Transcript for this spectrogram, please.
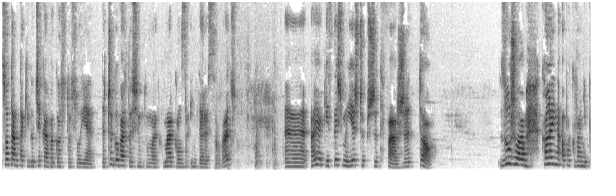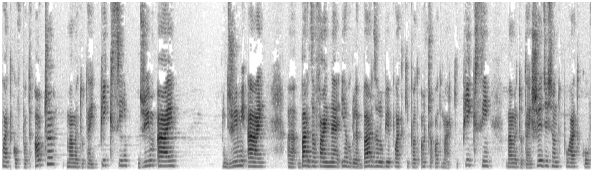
co tam takiego ciekawego stosuje, dlaczego warto się tą marką zainteresować. E, a jak jesteśmy jeszcze przy twarzy, to Zużyłam kolejne opakowanie płatków pod oczy. Mamy tutaj Pixie, Dream Eye, Dreamy Eye, bardzo fajne, ja w ogóle bardzo lubię płatki pod oczy od marki Pixie, mamy tutaj 60 płatków,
